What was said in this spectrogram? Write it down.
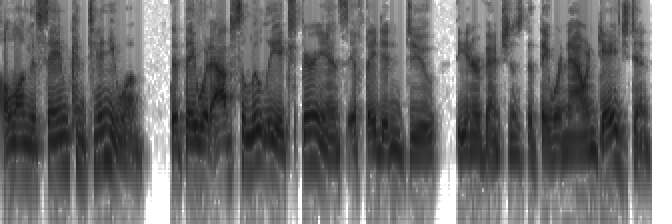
along the same continuum that they would absolutely experience if they didn't do the interventions that they were now engaged in.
